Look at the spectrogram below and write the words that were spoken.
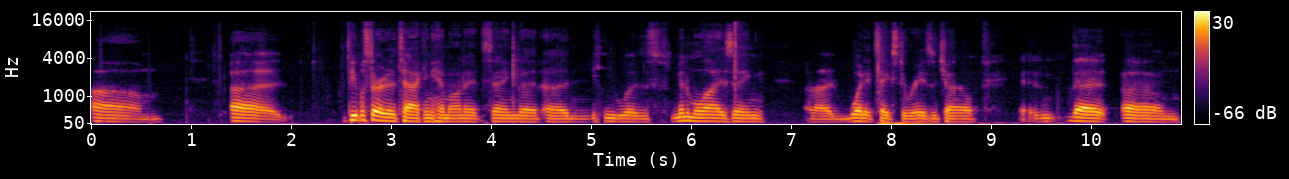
Um uh people started attacking him on it, saying that uh, he was minimalizing uh, what it takes to raise a child. And that um,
